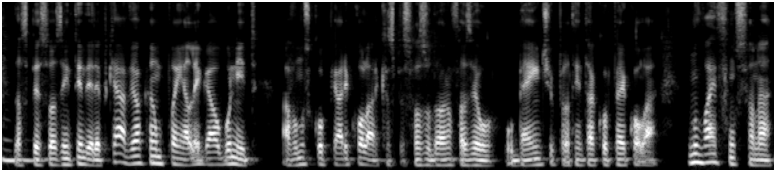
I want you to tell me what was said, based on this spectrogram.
uhum. das pessoas entenderem. É porque, ah, veio a campanha, legal, bonito. Ah, vamos copiar e colar, que as pessoas adoram fazer o, o bench para tentar copiar e colar. Não vai funcionar.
